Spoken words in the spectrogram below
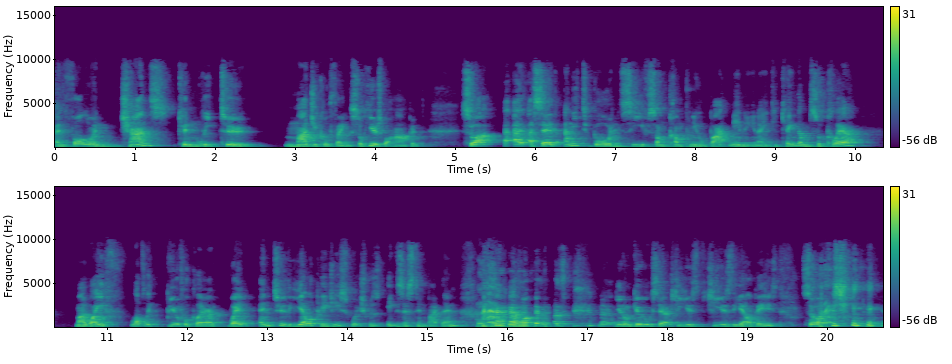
and following chance can lead to magical things. So here's what happened. So I, I, I, said, I need to go and see if some company will back me in the United Kingdom. So Claire, my wife, lovely, beautiful Claire, went into the Yellow Pages, which was existing back then. you know, Google search. She used she used the Yellow Pages. So she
